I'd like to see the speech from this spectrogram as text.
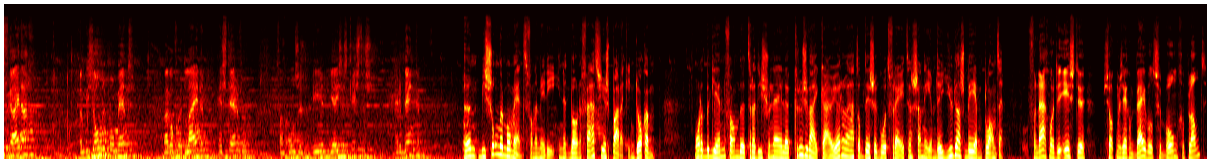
Vrijdag, een bijzonder moment waarop we het lijden en sterven van onze Heer Jezus Christus herdenken. Een bijzonder moment van de middag in het Bonifatiuspark in Dokkum. Voor het begin van de traditionele kruiswijkuier waard op deze Goedvreed een saneemde Judasbeem planten. Vandaag wordt de eerste, zal ik maar zeggen, bijbelse boom geplant.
